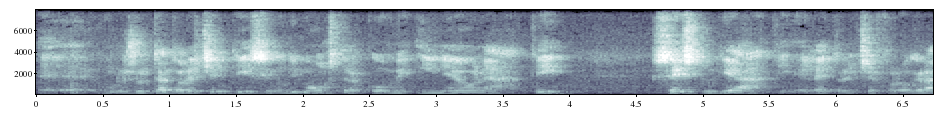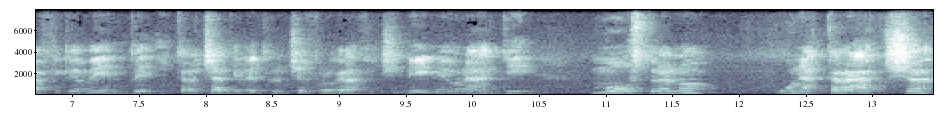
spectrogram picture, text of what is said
Eh, un risultato recentissimo dimostra come i neonati, se studiati elettroencefalograficamente, i tracciati elettroencefalografici dei neonati mostrano una traccia,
